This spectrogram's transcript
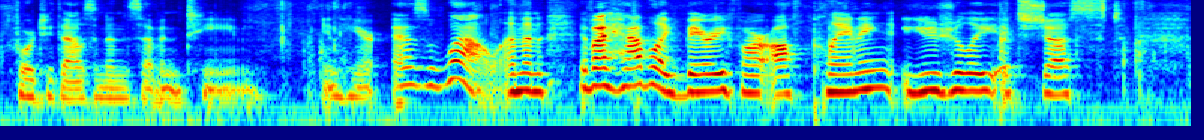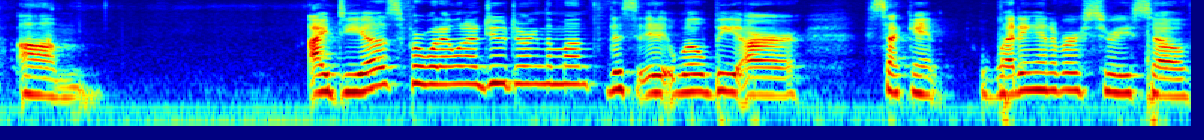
for 2017 in here as well. And then if I have like very far off planning, usually it's just um, ideas for what I want to do during the month. This it will be our second wedding anniversary. So,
